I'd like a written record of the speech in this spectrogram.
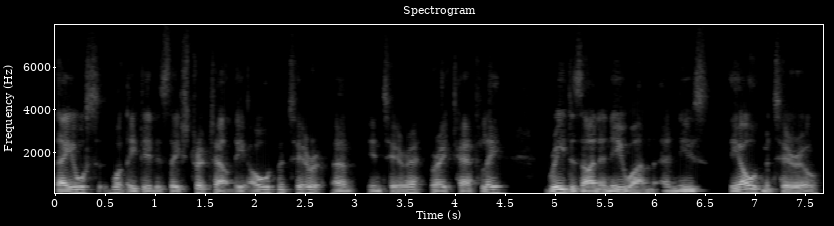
they also what they did is they stripped out the old material um, interior very carefully redesign a new one and use the old material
